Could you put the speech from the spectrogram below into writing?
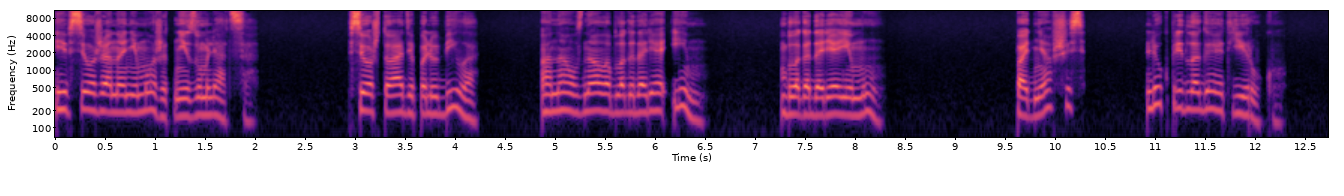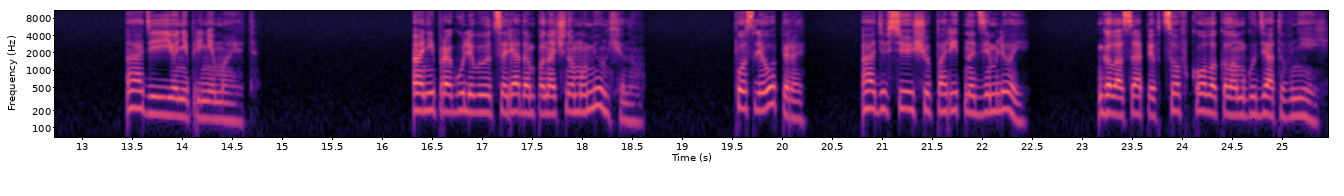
И все же она не может не изумляться. Все, что Адя полюбила, она узнала благодаря им, благодаря ему. Поднявшись, Люк предлагает ей руку. Ади ее не принимает. Они прогуливаются рядом по ночному Мюнхену. После оперы Ади все еще парит над землей. Голоса певцов колоколом гудят в ней.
